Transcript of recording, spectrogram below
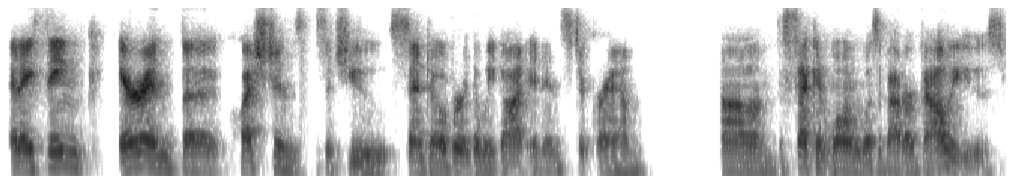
And I think Aaron, the questions that you sent over that we got in Instagram, um, the second one was about our values.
